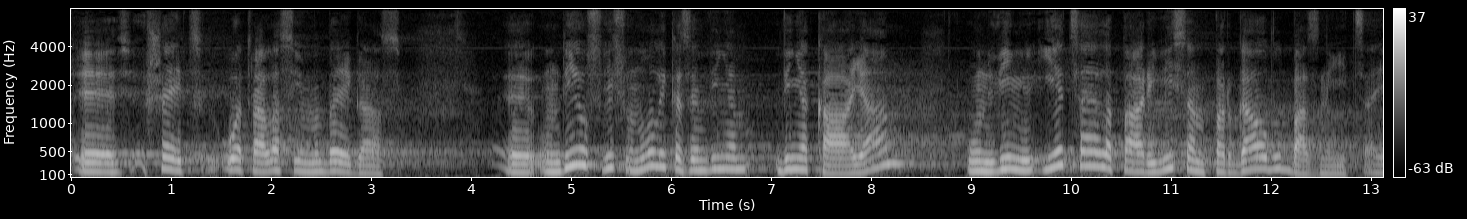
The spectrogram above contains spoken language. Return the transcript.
e, šeit otrā lasījuma beigās e, un Dievs visu nolika zem viņam viņa kājām un viņu iecēla pāri visam par galvu baznīcai,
